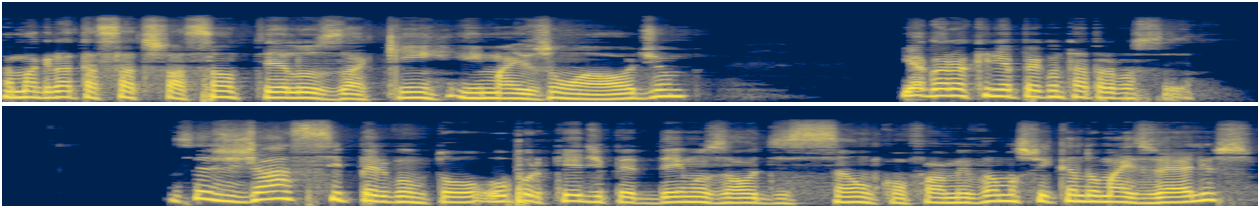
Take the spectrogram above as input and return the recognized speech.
É uma grata satisfação tê-los aqui em mais um áudio. E agora eu queria perguntar para você. Você já se perguntou o porquê de perdermos a audição conforme vamos ficando mais velhos?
